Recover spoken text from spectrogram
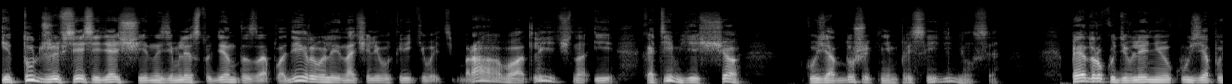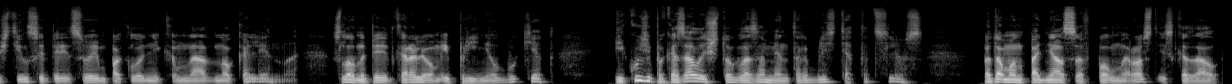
И тут же все сидящие на земле студенты зааплодировали и начали выкрикивать «Браво! Отлично!» и «Хотим еще!». Кузя от души к ним присоединился. Педро, к удивлению Кузи, опустился перед своим поклонником на одно колено, словно перед королем, и принял букет. И Кузе показалось, что глаза ментора блестят от слез — Потом он поднялся в полный рост и сказал,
